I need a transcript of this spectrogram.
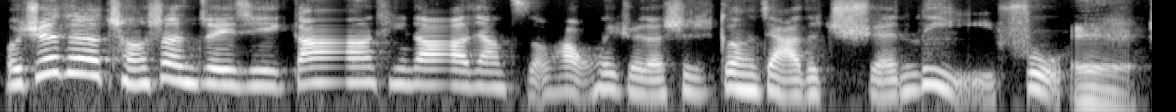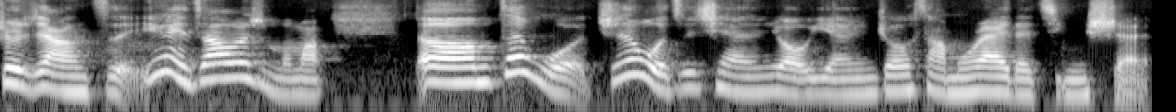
我觉得乘胜追击，刚刚听到这样子的话，我会觉得是更加的全力以赴，哎，就是这样子。因为你知道为什么吗？嗯，在我其实我之前有研究 samurai 的精神，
